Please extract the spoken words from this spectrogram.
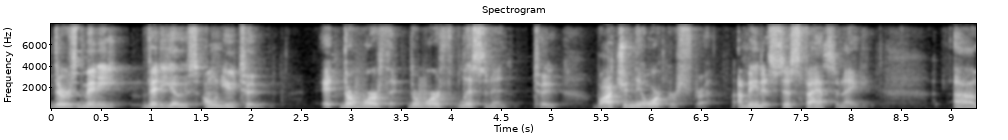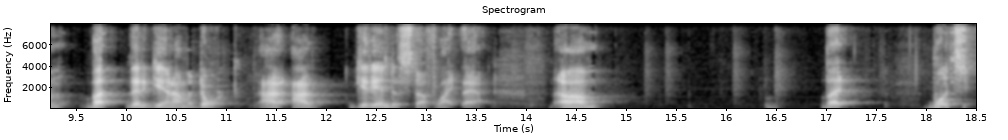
There's many videos on YouTube. It, they're worth it. They're worth listening to, watching the orchestra. I mean, it's just fascinating. Um, but then again, I'm a dork. I, I get into stuff like that. Um, but once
